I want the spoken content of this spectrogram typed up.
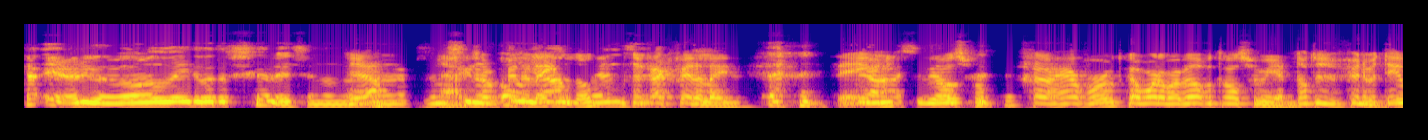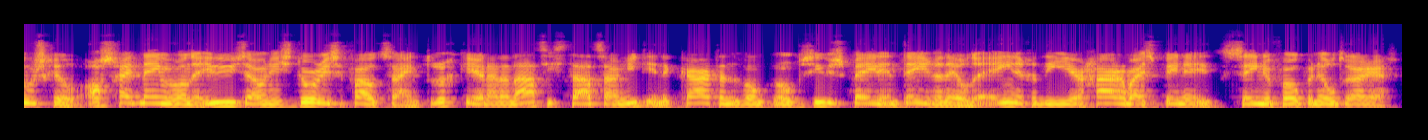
ja, ja, die willen wel weten wat het verschil is. En dan, ja, dan ze misschien een verder lezen dan. Dan ga ik verder lezen. De EU ja, niet hervormd kan worden, maar wel getransformeerd. Dat is een fundamenteel verschil. Afscheid nemen van de EU zou een historische fout zijn. Terugkeer naar de natiestaat zou niet in de kaarten van progressieve spelen. Integendeel, de enige die hier garen bij spinnen is xenofoob en ultra-rechts.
